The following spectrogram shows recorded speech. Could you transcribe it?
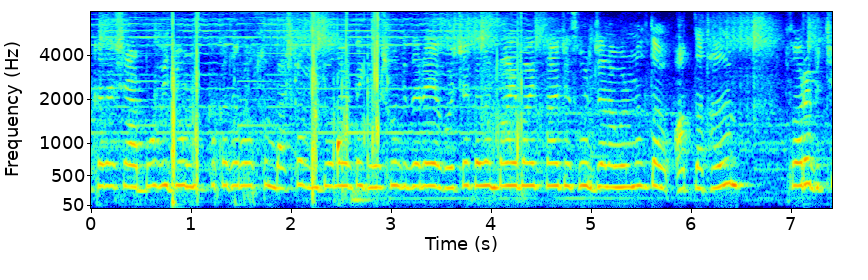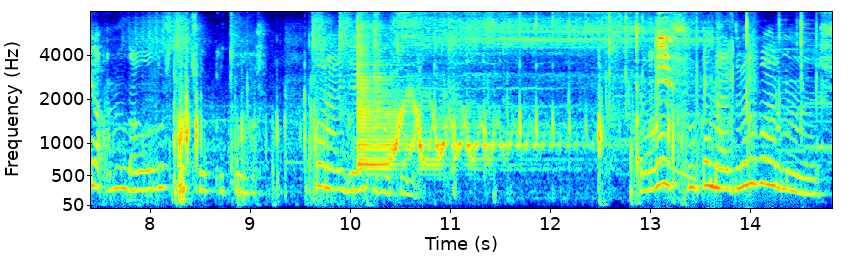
Arkadaşlar bu videomuz bu kadar olsun. Başka videolarda görüşmek üzere. Hoşçakalın. Bay bay. Sadece son canavarımızı da atlatalım. Sonra bitiyor ama lav olursa çok kötü olur. Sonra videoyu kapatalım. Aha şurada merdiven varmış.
